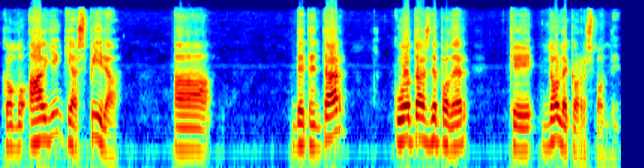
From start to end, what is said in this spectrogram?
como alguien que aspira a detentar cuotas de poder que no le corresponden.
